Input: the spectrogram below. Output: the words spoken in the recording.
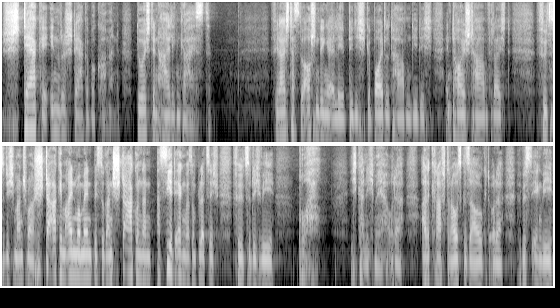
Stärke, innere Stärke bekommen durch den Heiligen Geist. Vielleicht hast du auch schon Dinge erlebt, die dich gebeutelt haben, die dich enttäuscht haben. Vielleicht fühlst du dich manchmal stark im einen Moment, bist du ganz stark und dann passiert irgendwas und plötzlich fühlst du dich wie, boah, ich kann nicht mehr oder alle Kraft rausgesaugt oder du bist irgendwie,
